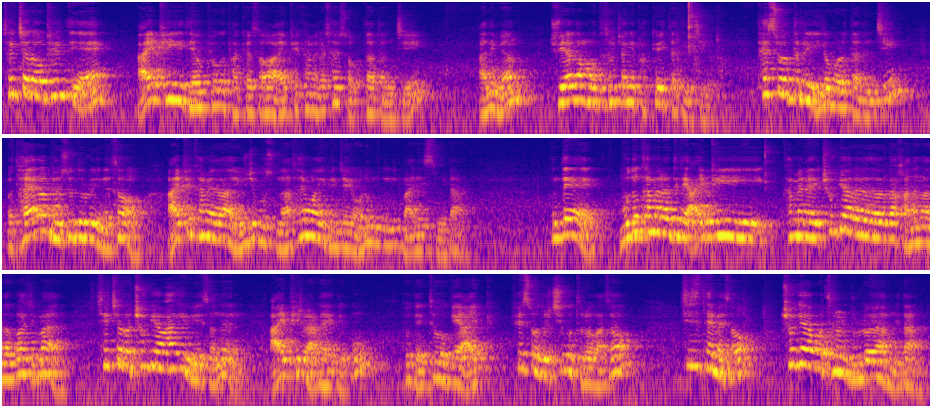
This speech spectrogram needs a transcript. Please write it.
실제로 필드에 IP 대역표가 바뀌어서 IP 카메라를 살 수 없다든지 아니면 주야간 모드 설정이 바뀌어 있다든지 패스워드를 잃어버렸다든지 뭐 다양한 변수들로 인해서 IP 카메라 유지 보수나 사용하기 굉장히 어려운 부분이 많이 있습니다. 근데 모든 카메라들이 IP 카메라의 초기화가 가능하다고 하지만 실제로 초기화하기 위해서는 IP를 알아야 되고 또 네트워크에 IP 패스워드를 치고 들어가서 시스템에서 초기화 버튼을 눌러야 합니다.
